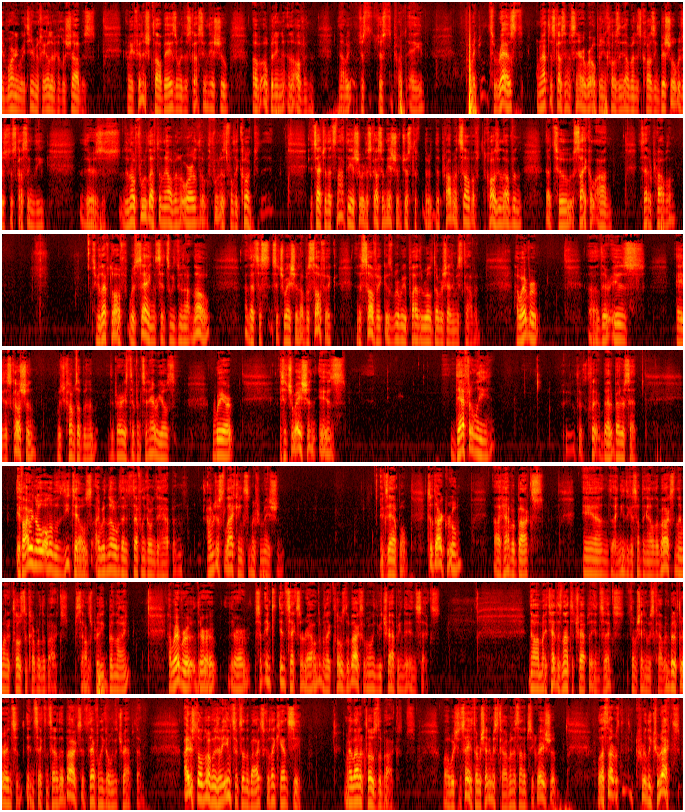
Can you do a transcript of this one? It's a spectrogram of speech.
Good morning. We're continuing Chayei Adam Hilchos Shabbos, and we finished Klal Beis, and we're discussing the issue of opening an oven. Now, we just just to put a point to rest, we're not discussing a scenario where opening and closing the oven is causing bishul. We're just discussing the there's there's no food left in the oven, or the food is fully cooked, etc. That's not the issue. We're discussing the issue, just the, the, the problem itself of causing the oven uh, to cycle on. Is that a problem? So we left off with saying, since we do not know, uh, that's a situation of a safek, and a safek is where we apply the rule of davar she'eino miskaven. However, uh, there is a discussion which comes up in the various different scenarios where a situation is definitely better said. If I would know all of the details, I would know that it's definitely going to happen. I'm just lacking some information. Example: It's a dark room. I have a box, and I need to get something out of the box, and I want to close the cover of the box. Sounds pretty benign. However, there are there are some in- insects around. When I close the box, I'm going to be trapping the insects. Now, my intent is not to trap the insects. It's not common, but if there are in- insects inside of the box, it's definitely going to trap them. I just don't know if there's any insects in the box because I can't see. Am I allowed to close the box? Well, we should say it's Rabbi is common, it's not a psik Well, that's not really correct.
